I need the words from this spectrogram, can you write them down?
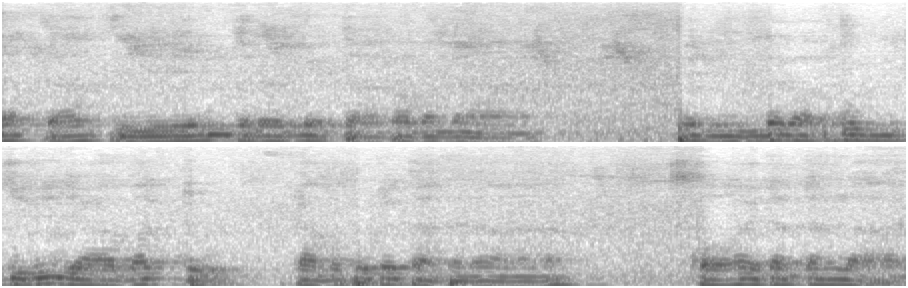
รักษาศีลเจริญเมตตาภาวนา เป็นเรียกว่าบุญกิริยาวัตถุตามพระพุทธศาสนา ขอให้ท่านทั้งหลาย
